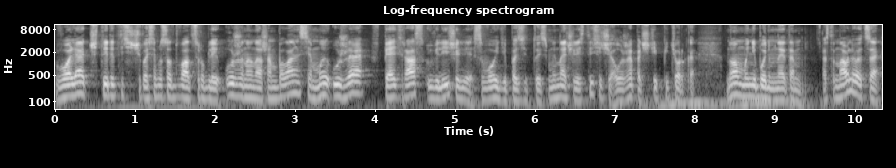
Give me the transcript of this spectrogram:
Вуаля, 4820 рублей уже на нашем балансе. Мы уже в 5 раз увеличили свой депозит. То есть мы начали с 1000, а уже почти пятерка. Но мы не будем на этом останавливаться.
